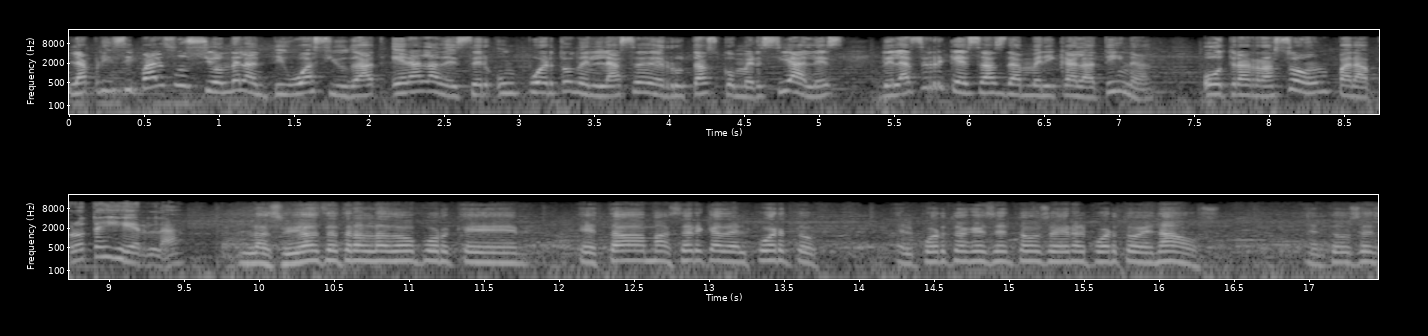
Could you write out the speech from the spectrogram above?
La principal función de la antigua ciudad era la de ser un puerto de enlace de rutas comerciales de las riquezas de América Latina otra razón para protegerla. La ciudad se trasladó porque estaba más cerca del puerto. El puerto en ese entonces era el puerto de Naos. Entonces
